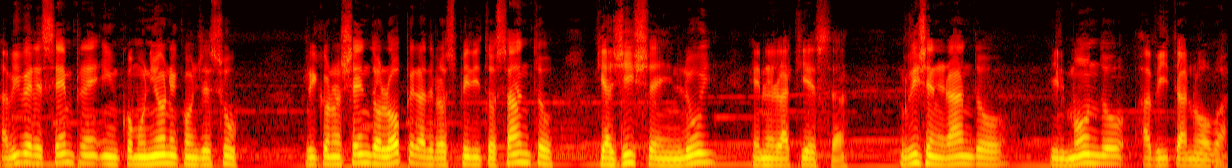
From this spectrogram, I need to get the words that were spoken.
a vivere sempre in comunione con Gesù, riconoscendo l'opera dello Spirito Santo che agisce in Lui e nella Chiesa, rigenerando il mondo a vita nuova.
